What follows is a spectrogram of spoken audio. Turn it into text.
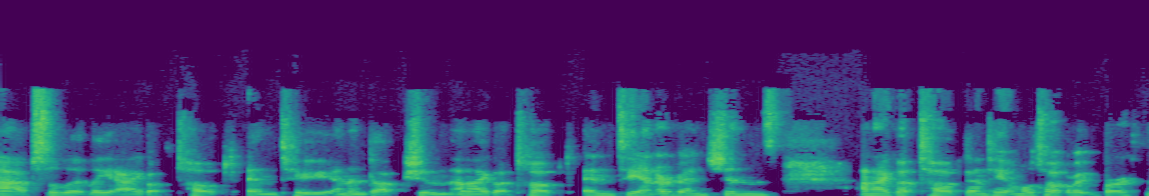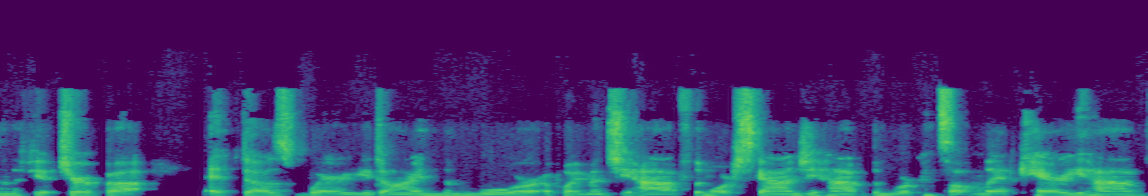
absolutely, I got talked into an induction and I got talked into interventions and I got talked into, and we'll talk about birth in the future, but it does wear you down. The more appointments you have, the more scans you have, the more consultant led care you have.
